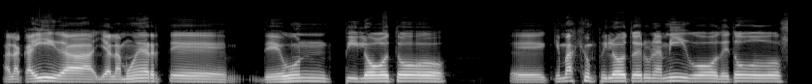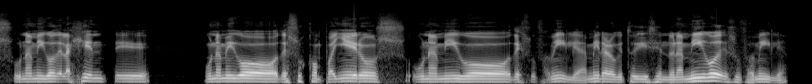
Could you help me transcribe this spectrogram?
a la caída y a la muerte de un piloto eh, que más que un piloto era un amigo de todos, un amigo de la gente, un amigo de sus compañeros, un amigo de su familia. Mira lo que estoy diciendo, un amigo de su familia.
